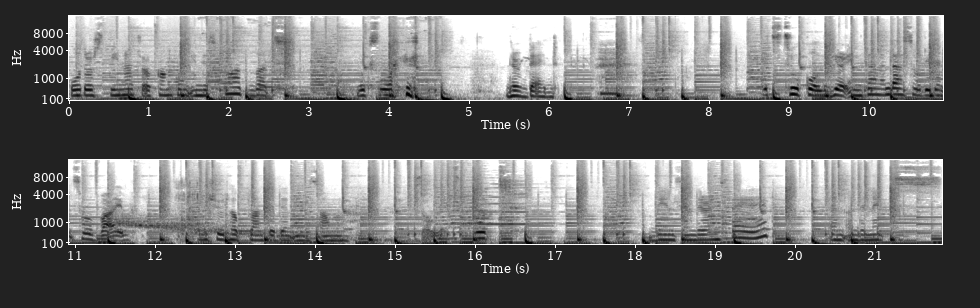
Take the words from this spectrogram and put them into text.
water spinach or kangkong in this pot, but looks like they're dead. It's too cold here in Canada, so they didn't survive. We should have planted them in the summer. So let's put beans in there instead. And on the next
